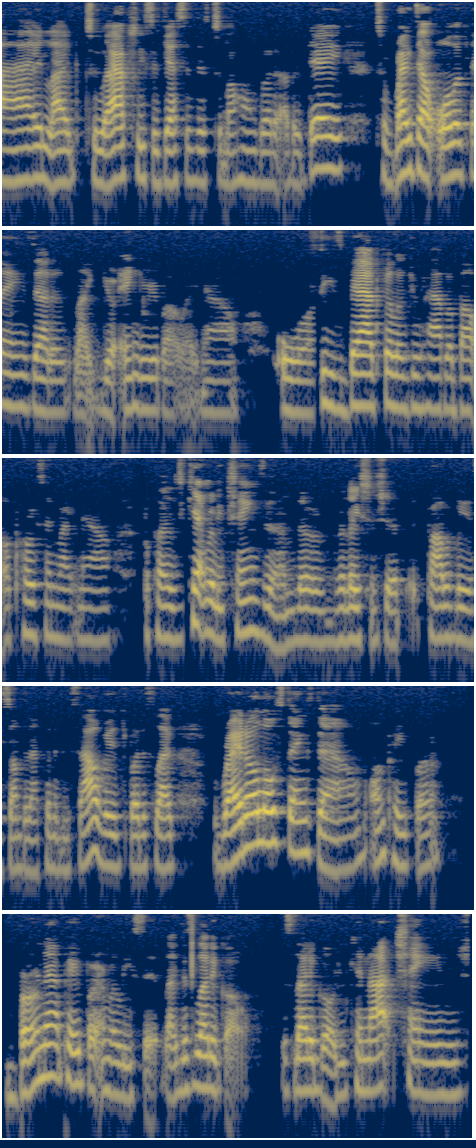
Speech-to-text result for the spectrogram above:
I like to I actually suggested this to my homegirl the other day to write down all the things that is like you're angry about right now or these bad feelings you have about a person right now because you can't really change them. The relationship probably is something that couldn't be salvaged, but it's like write all those things down on paper burn that paper and release it. Like just let it go. Just let it go. You cannot change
